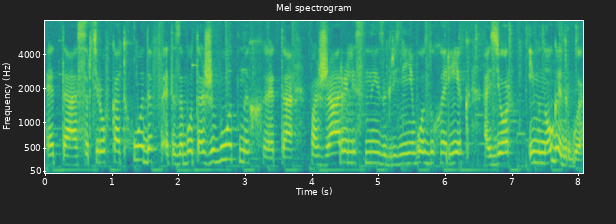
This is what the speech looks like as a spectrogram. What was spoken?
это сортировка отходов, это забота о животных, это пожары лесные, загрязнение воздуха, рек, озер и многое другое.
